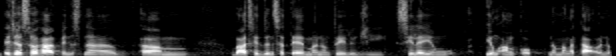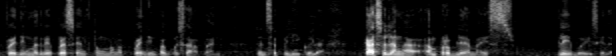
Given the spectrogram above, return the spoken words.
It just so happens na um, base dun sa tema ng trilogy, sila yung yung angkop ng mga tao na pwedeng mag-represent ng mga pwedeng pag-usapan dun sa pelikula. Kaso lang nga, ang problema is playboy sila.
